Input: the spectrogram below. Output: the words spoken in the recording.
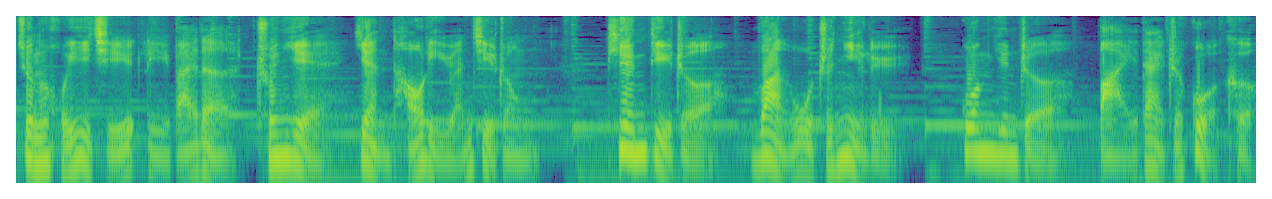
就能回忆起李白的《春夜宴桃李园记》中“天地者，万物之逆旅；光阴者，百代之过客。”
